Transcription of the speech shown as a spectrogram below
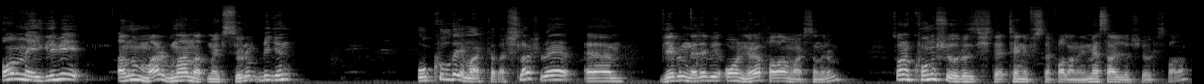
onunla ilgili bir anım var. Bunu anlatmak istiyorum. Bir gün okuldayım arkadaşlar ve e, cebimde de bir 10 lira falan var sanırım. Sonra konuşuyoruz işte teneffüste falan hani mesajlaşıyoruz falan.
